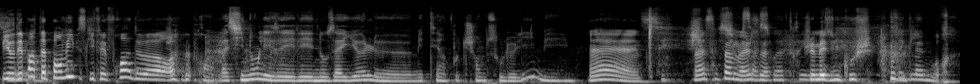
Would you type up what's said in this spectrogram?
Puis au départ, t'as pas envie parce qu'il fait froid dehors. Je comprends. Bah, sinon, les, les- nos aïeuls euh, mettaient un pot de chambre sous le lit, mais Ouais. c'est pas mal, ça. Soit très, Je vais mettre une couche. très glamour.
